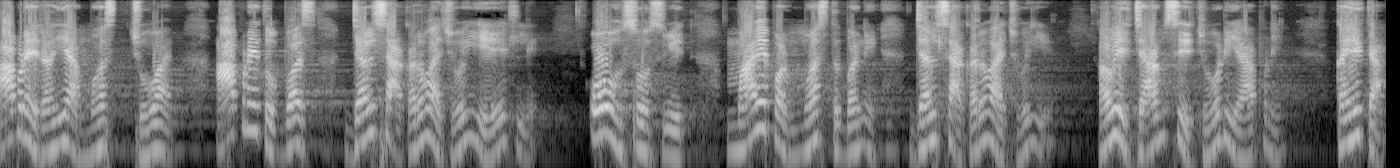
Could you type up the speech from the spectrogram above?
આપણે રહ્યા મસ્ત જોવાન આપણે તો બસ જલસા કરવા જોઈએ એટલે. ઓહ, સો સ્વીટ. મારે પણ મસ્ત બની જલસા કરવા જોઈએ. હવે જામશે જોડી આપણે. કહેતા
